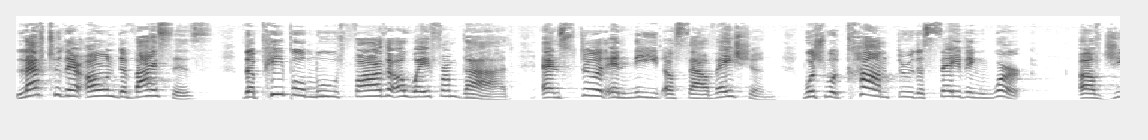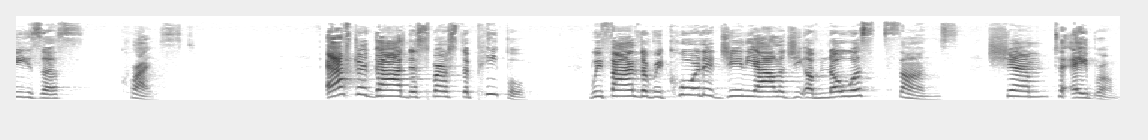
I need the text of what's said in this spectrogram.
Left to their own devices, the people moved farther away from God and stood in need of salvation, which would come through the saving work of Jesus Christ. After God dispersed the people, we find the recorded genealogy of Noah's sons, Shem to Abram.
